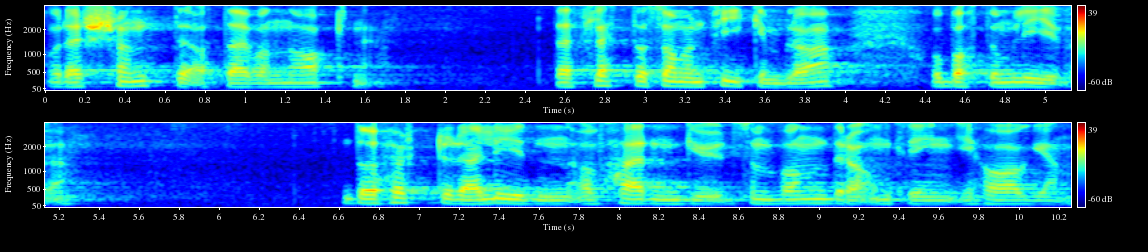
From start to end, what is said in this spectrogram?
og de skjønte at de var nakne. De fletta sammen fikenblad og batt om livet. Da hørte de lyden av Herren Gud som vandra omkring i hagen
